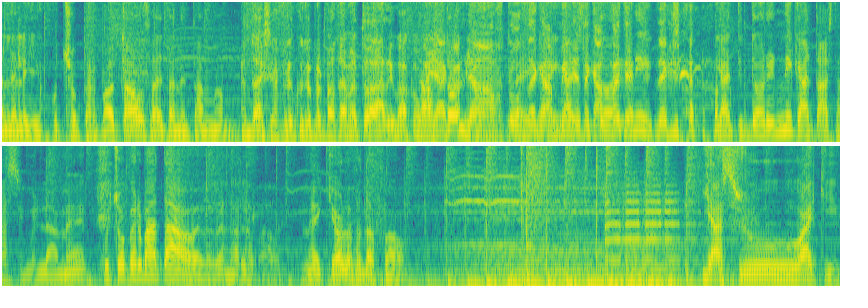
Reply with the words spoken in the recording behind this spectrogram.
Αν έλεγε κουτσοπερπατάω θα ήταν τα μάμ. Εντάξει, φίλε, κουτσοπερπατάμε τώρα λίγο. Ακόμα για Αυτό καμιά λέω, ρε 8, φίλε, 10 για- για μήνες, την 15. τωρινή- Δεν ξέρω. Για την τωρινή κατάσταση μιλάμε. Κουτσοπερπατάω έπρεπε να λέει. Ναι, και όλα θα τα φάω. Γεια σου, Άκη.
